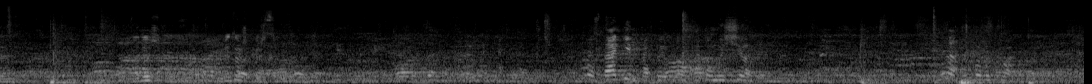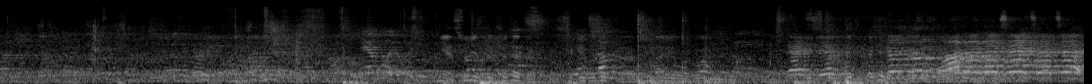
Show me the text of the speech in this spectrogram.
да? Найдешь? Мне тоже кажется. Просто один такой, был, потом еще. Не надо повыквать. Нет, судьи за счет этого, таки вот это остановило главное. Это хотели показать, Да, да, да, сядь, сядь, сядь.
